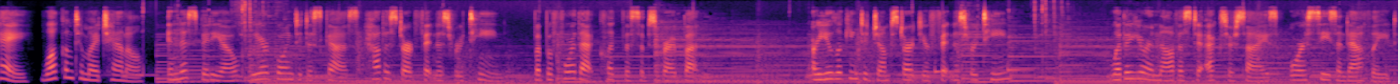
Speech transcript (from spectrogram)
Hey, welcome to my channel. In this video, we are going to discuss how to start fitness routine, but before that click the subscribe button. Are you looking to jumpstart your fitness routine? Whether you're a novice to exercise or a seasoned athlete,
